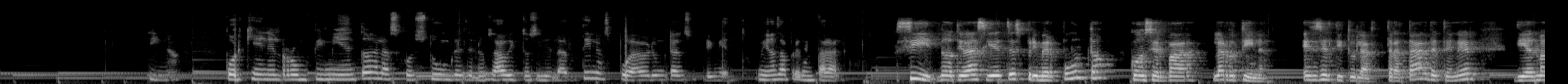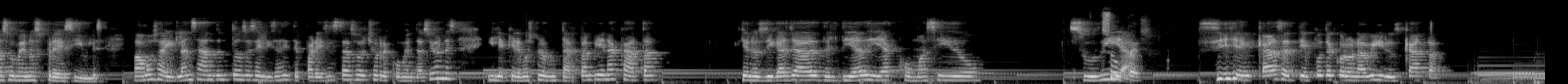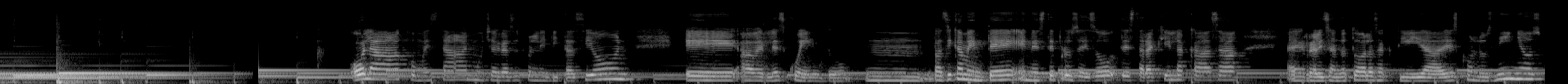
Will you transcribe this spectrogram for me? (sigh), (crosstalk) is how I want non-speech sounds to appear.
rutina porque en el rompimiento de las costumbres, de los hábitos y de las rutinas puede haber un gran sufrimiento. Me ibas a preguntar algo. Sí, no te iba a decir, entonces primer punto, conservar la rutina. Ese es el titular, tratar de tener días más o menos predecibles. Vamos a ir lanzando entonces, Elisa, si te parece, estas ocho recomendaciones y le queremos preguntar también a Cata que nos diga ya desde el día a día cómo ha sido su día. Sí, en casa, en tiempos de coronavirus, Cata. Hola, ¿cómo están? Muchas gracias por la invitación. Eh, a ver, les cuento. Mm, básicamente en este proceso de estar aquí en la casa, eh, realizando todas las actividades con los niños,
